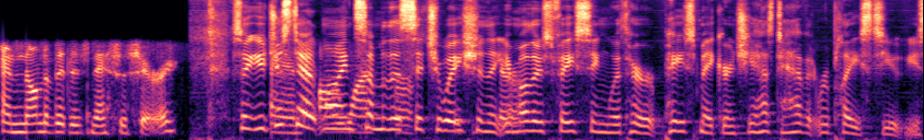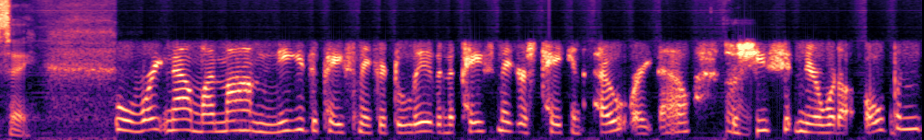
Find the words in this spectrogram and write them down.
and none of it is necessary. So you just And outlined some of the situation that your mother's facing with her pacemaker and she has to have it replaced, you, you say. Well, right now, my mom needs a pacemaker to live, and the pacemaker's taken out right now. So Right. she's sitting there with an open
